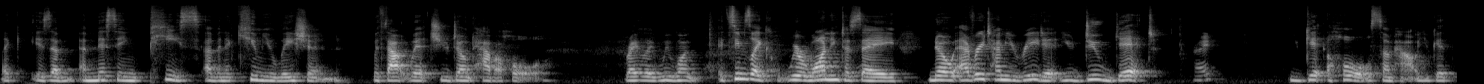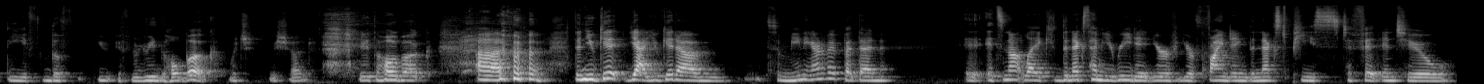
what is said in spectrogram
like is a, a missing piece of an accumulation without which you don't have a whole. Right? Like we want it seems like we're wanting to say, no, every time you read it, you do get. You get a whole somehow. You get the the you, if you read the whole book, which we should read the whole book, uh, then you get yeah you get um some meaning out of it. But then it, it's not like the next time you read it, you're you're finding the next piece to fit into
